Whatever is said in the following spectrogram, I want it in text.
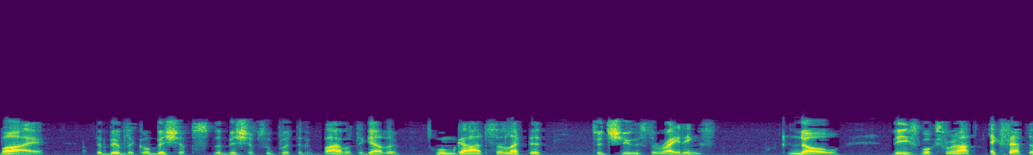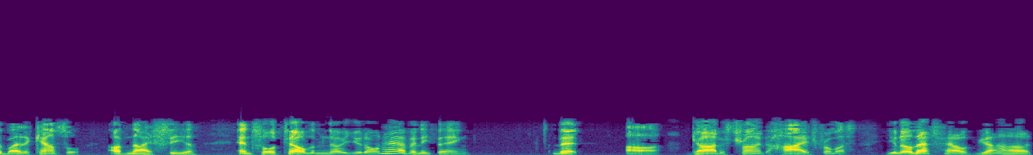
by the biblical bishops, the bishops who put the Bible together, whom God selected to choose the writings. No, these books were not accepted by the Council of Nicaea, and so tell them, no, you don't have anything that uh, God is trying to hide from us. You know, that's how God,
